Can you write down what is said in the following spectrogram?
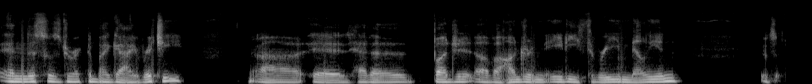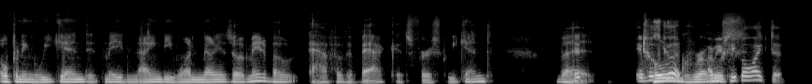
and this was directed by Guy Ritchie. Uh, it had a budget of 183 million. Its opening weekend, it made 91 million, so it made about half of it back its first weekend. But It was Total good. I mean, people liked it.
